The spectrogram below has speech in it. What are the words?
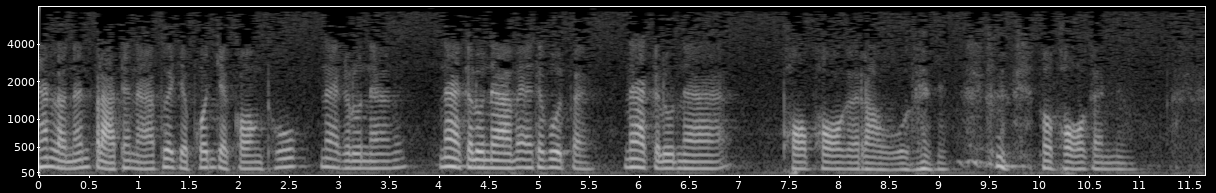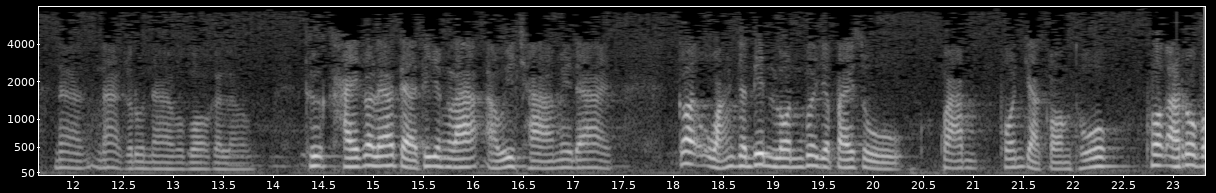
ท่านเหล่านั้นปรารถนาเพื่อจะพ้นจากกองทุกข์น่ากรุณานะน่ากรุณาไหมถ้าพูดไปน่ากรุณา พอๆกับเรา พอๆกันน่าน่ากรุณาพอๆกับเรา คือใครก็แล้วแต่ที่ยังละอวิชชาไม่ได้ ก็หวังจะดิ้นรนเพื่อจะไปสู่ความพ้นจากกองทุกข์พวกอรูป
